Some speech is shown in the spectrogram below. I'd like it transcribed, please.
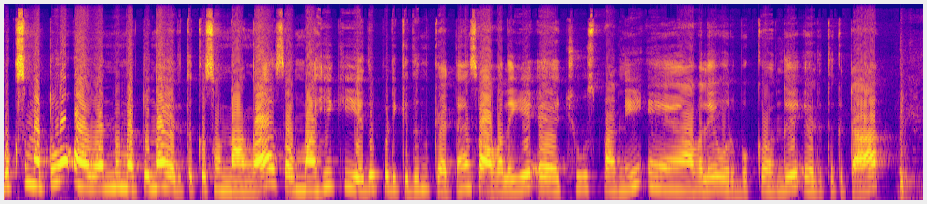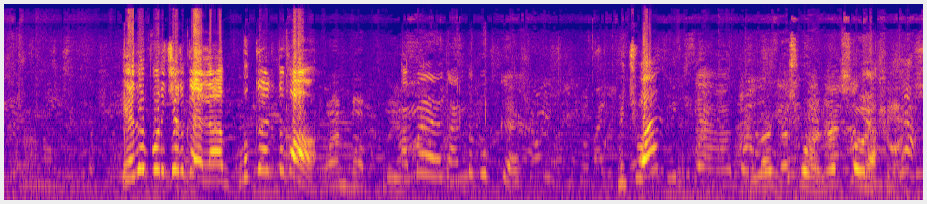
புக்ஸ் மட்டும் ஒன்று மட்டும்தான் எடுத்துக்க சொன்னாங்க ஸோ மஹிக்கு எது பிடிக்குதுன்னு கேட்டேன் ஸோ அவளையே சூஸ் பண்ணி அவளே ஒரு புக்கை வந்து எடுத்துக்கிட்டா எது பிடிச்சிருக்கு புக் எடுத்துக்கோ One book, please. அம்மா எனக்கு அந்த book which one You like this one? Excellent choice.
